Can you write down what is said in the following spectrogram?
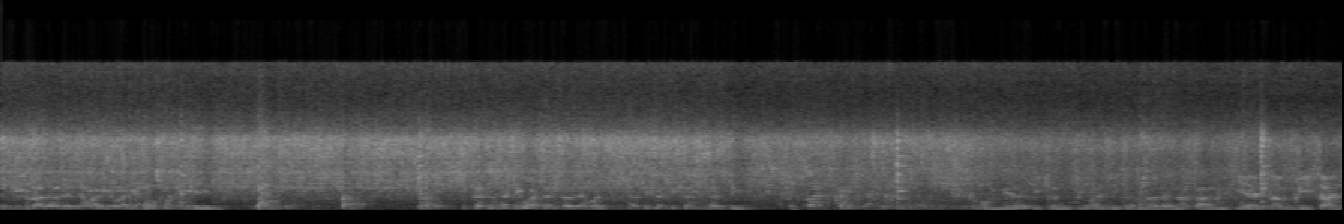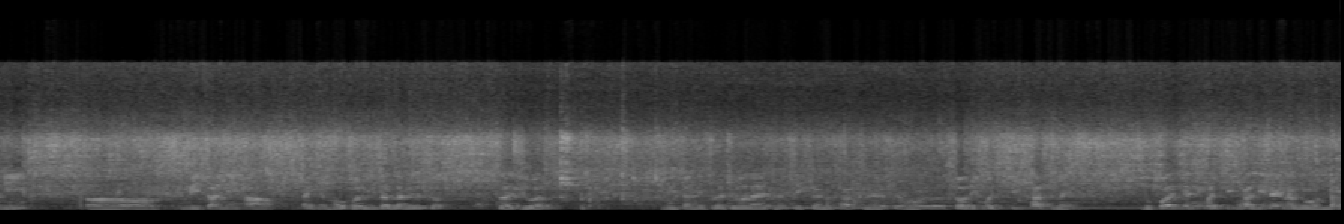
मी चालवलं त्याच्यामागे मागे तो पण येईल. कशासाठी वाटण करते मच्छीसाठी का चिकनसाठी मम्मीला चिकनची भाजी करणार आहे ना कारण की आहे ना मीठ आणि मीठ आणि हा काही नाव पण विचारला मी त्याचं प्रज्वल. मीठ आणि प्रज्वल आहेत ना चिकन खात नाही त्याच्यामुळं. सॉरी मच्छी खात नाही. दुपारी त्यांनी मच्छी खाल्ली नाही ना गं मम्मी?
